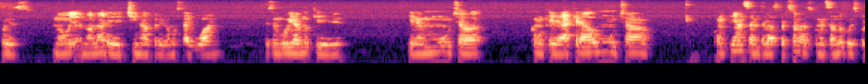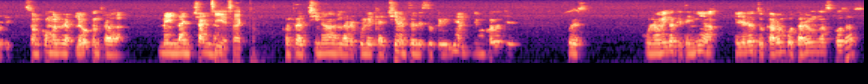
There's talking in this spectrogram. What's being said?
pues no voy a no hablaré de China, pero digamos Taiwán, es un gobierno que tiene mucha, como que ha creado mucha confianza entre las personas, comenzando pues porque son como el reflejo contra mainland China Sí, exacto. contra China, la República de China, entonces les tocó ir bien. Yo me acuerdo que, pues, una amiga que tenía, ella le tocaron votar en unas cosas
